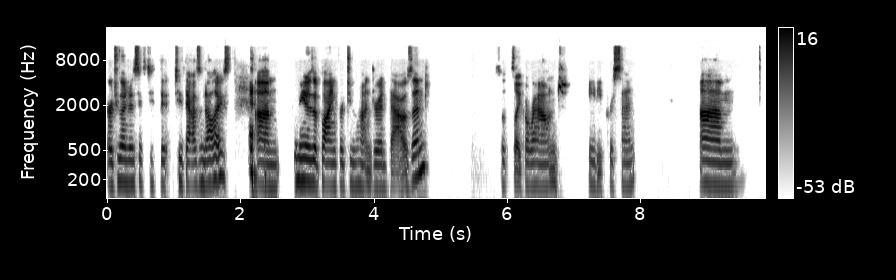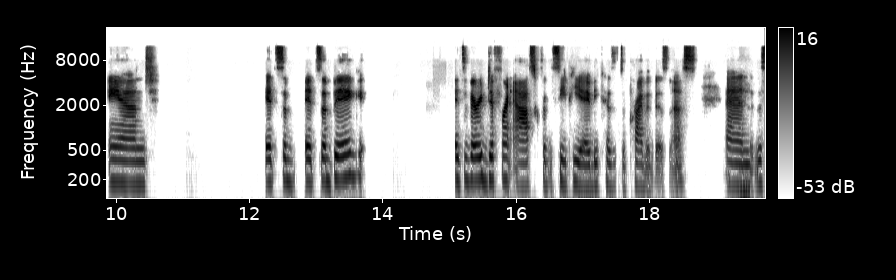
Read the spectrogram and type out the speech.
or $262,000. Um, and he was applying for 200,000. So it's like around 80%. Um, and it's a it's a big it's a very different ask for the CPA because it's a private business. And the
